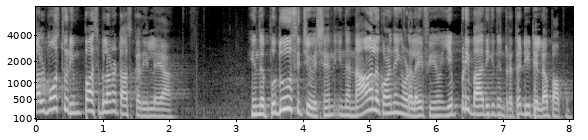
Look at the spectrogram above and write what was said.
ஆல்மோஸ்ட் ஒரு இம்பாசிபிளான டாஸ்க் அது இல்லையா? இந்த புது சுச்சுவேஷன் இந்த நாலு குழந்தைங்களோட லைஃப்பையும் எப்படி பாதிக்குதுன்றத டீட்டெயிலாக பார்ப்போம்.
